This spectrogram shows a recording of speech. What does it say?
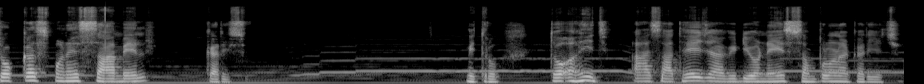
ચોક્કસપણે સામેલ કરીશું. મિત્રો, તો અહીં જ આ સાથે જ આ વિડીયોને સંપૂર્ણ કરીએ છીએ.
